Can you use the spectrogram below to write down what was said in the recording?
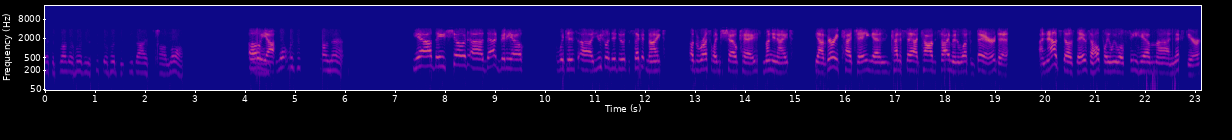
that the brotherhood and the sisterhood that you guys uh, lost. Oh Um, yeah. What was your thoughts on that? Yeah, they showed uh, that video, which is uh, usually they do it the second night of the wrestling showcase, Monday night. Yeah, very touching and kind of sad Tom Simon wasn't there to announce those names, so hopefully we will see him uh, next year.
